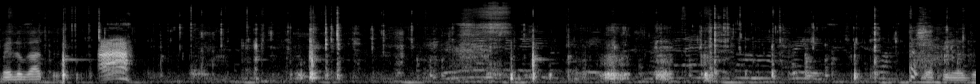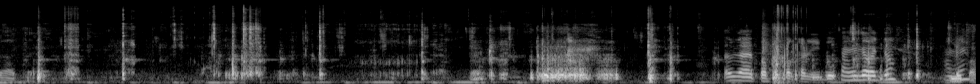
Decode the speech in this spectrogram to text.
Melo gatas. Ah! Na gatas. Na papapakaligo? Daw ito. Ano? Di pa.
